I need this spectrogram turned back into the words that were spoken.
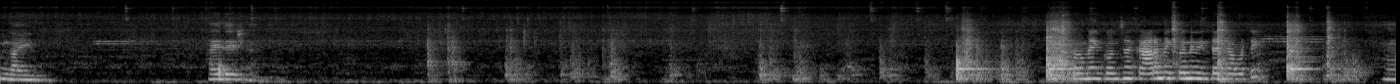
ఇంకా ఐదు. ఐదు వేసిన. సో మేము కొంచెం కారం ఎక్కువనే తింటాం కాబట్టి ఆ.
